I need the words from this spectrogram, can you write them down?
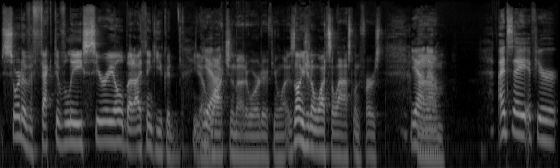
sort of effectively serial, but I think you could you know Yeah. watch them out of order if you want, as long as you don't watch the last one first. Yeah, no. Um, I'd say if you're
